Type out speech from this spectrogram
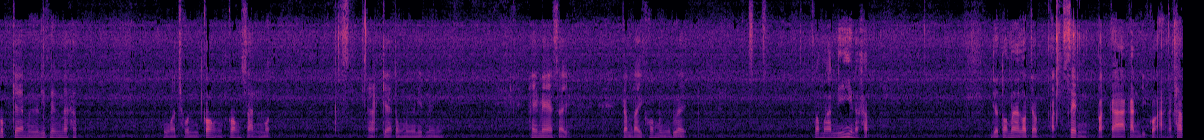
ลบแก้มือนิดนึงนะครับ หัวชนกล้องกล้องสั่นหมด แก้ตรงมือนิดนึง ให้แม่ใส่กำไรข้อมือด้วย ประมาณนี้นะครับ เดี๋ยวต่อมาเราจะตัดเส้นปากกากันดีกว่านะครับ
